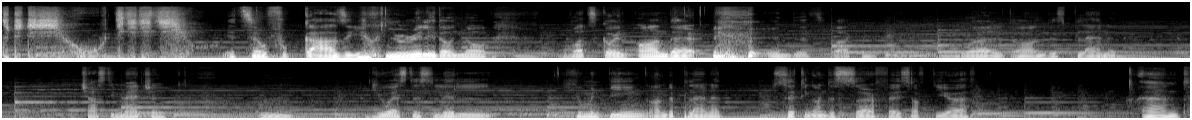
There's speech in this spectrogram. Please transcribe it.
it's so fugazi you, you really don't know what's going on there in this fucking world or on this planet. Just imagine mm, you as this little human being on the planet sitting on the surface of the earth and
